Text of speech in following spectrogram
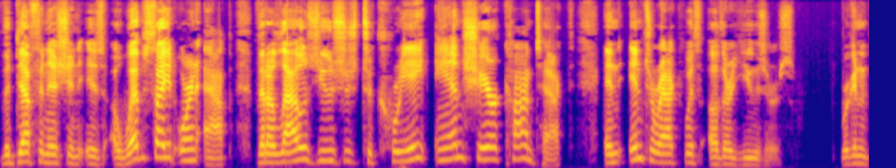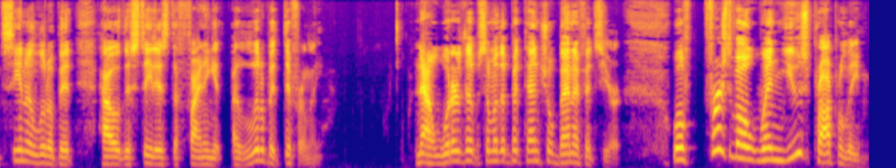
the definition is a website or an app that allows users to create and share contact and interact with other users. We're going to see in a little bit how the state is defining it a little bit differently. Now, what are the, some of the potential benefits here? Well, first of all, when used properly,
